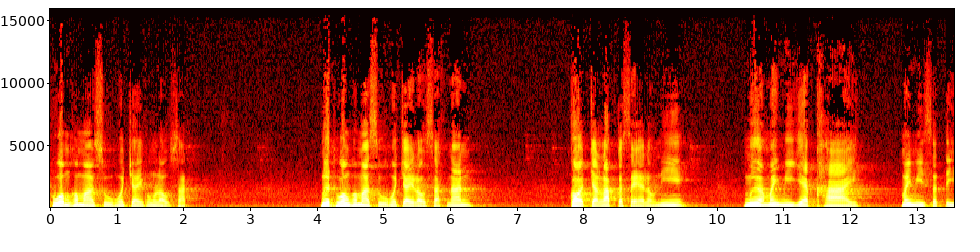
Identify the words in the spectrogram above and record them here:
ท่วมเข้ามาสู่หัวใจของเหล่าสัตว์ เมื่อท่วมเข้ามาสู่หัวใจเหล่าสัตว์นั้น ก็จะรับกระแสเหล่านี้ เมื่อไม่มีแยบคาย ไม่มีสติ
